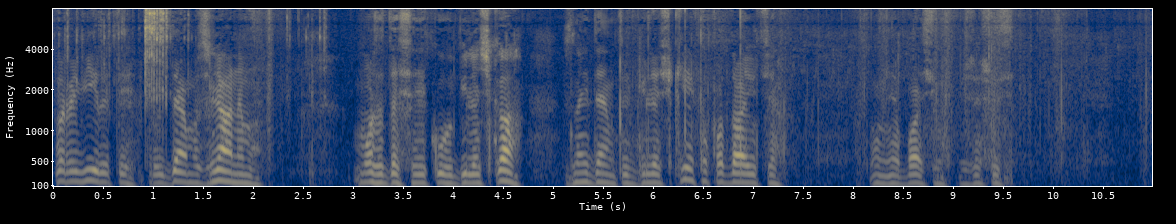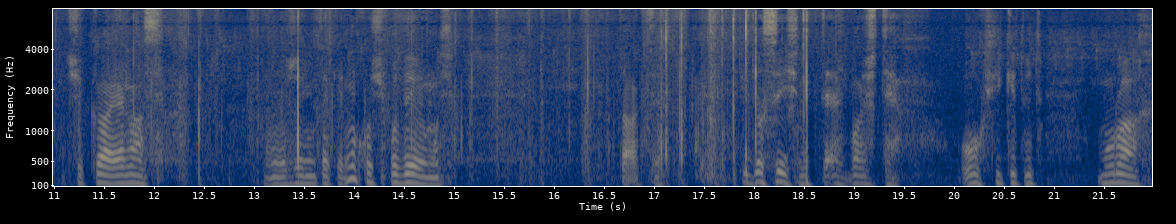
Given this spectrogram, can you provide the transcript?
перевірити, пройдемо, зглянемо. Може десь якого білячка знайдемо. Тут білячки попадаються. Вон я бачу, вже щось чекає нас. Але вже він такий. Ну хоч подивимось. Так, це підосичник теж, бачите. Ох, скільки тут мурах.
